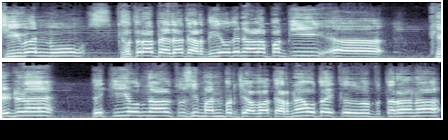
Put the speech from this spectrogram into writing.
ਜੀਵਨ ਨੂੰ ਖਤਰਾ ਪੈਦਾ ਕਰਦੀ ਹੈ ਉਹਦੇ ਨਾਲ ਆਪਾਂ ਕੀ ਖੇਡਣਾ ਹੈ ਤੇ ਕੀ ਉਹਦੇ ਨਾਲ ਤੁਸੀਂ ਮਨ ਪਰਚਾਵਾ ਕਰਨਾ? ਉਹ ਤਾਂ ਇੱਕ ਤਰ੍ਹਾਂ ਨਾਲ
